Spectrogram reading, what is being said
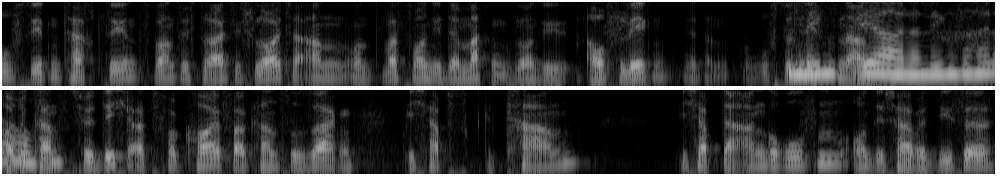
rufst jeden Tag 10, 20, 30 Leute an und was sollen die denn machen? Sollen die auflegen? Ja, dann rufst du den nächsten an. ja, dann legen sie halt Aber auf. du kannst für dich als Verkäufer kannst du sagen, ich habe es getan, ich habe da angerufen und ich habe diese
